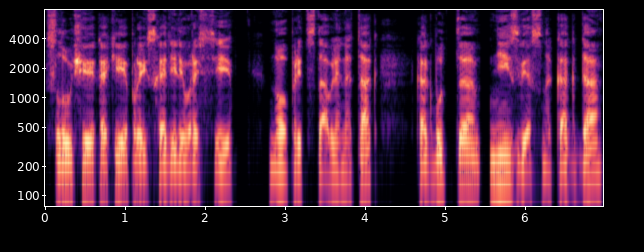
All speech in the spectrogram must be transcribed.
случаи, какие происходили в России, но представлены так, как будто неизвестно, когда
